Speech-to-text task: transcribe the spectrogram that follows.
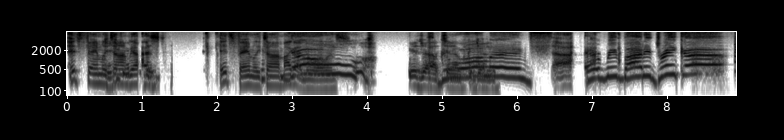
it's family time, guys. It's family time. I got New Orleans. Good job, Tim. New Good job. Orleans. Everybody drink up.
